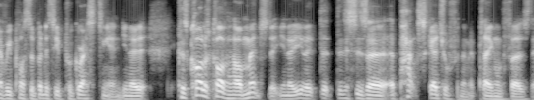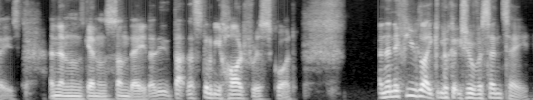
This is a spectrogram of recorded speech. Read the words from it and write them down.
every possibility of progressing in. You know, because Carlos Carvalhal mentioned it. You know, you know th- this is a, a, packed schedule for them. Playing on Thursdays and then again on Sunday. That, that that's going to be hard for his squad. And then if you like look at Gil Vicente,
